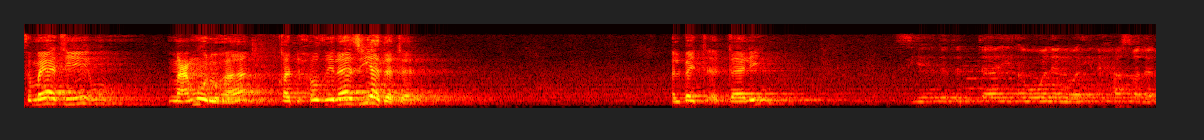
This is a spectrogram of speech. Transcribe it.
ثم يأتي معمولها قد حضل زيادة. البيت التالي. زيادة التاء أولا وإن حصلت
